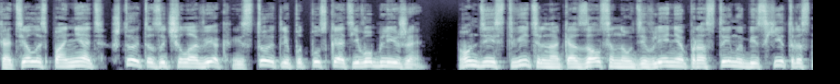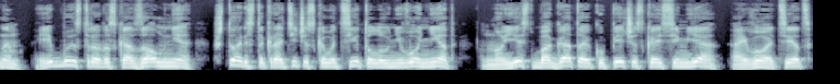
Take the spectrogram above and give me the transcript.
Хотелось понять, что это за человек и стоит ли подпускать его ближе. Он действительно оказался на удивление простым и бесхитростным и быстро рассказал мне, что аристократического титула у него нет, но есть богатая купеческая семья, а его отец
